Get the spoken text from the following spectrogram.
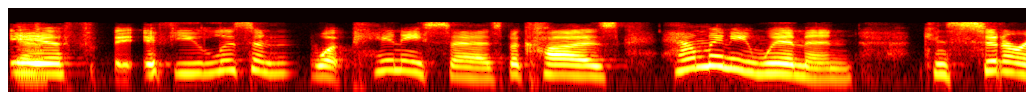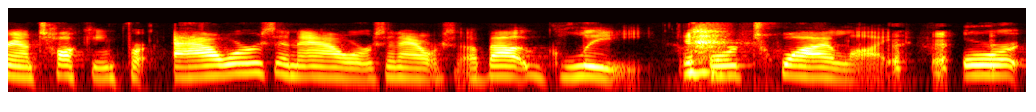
Yeah. if if you listen to what Penny says, because how many women can sit around talking for hours and hours and hours about Glee or Twilight or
